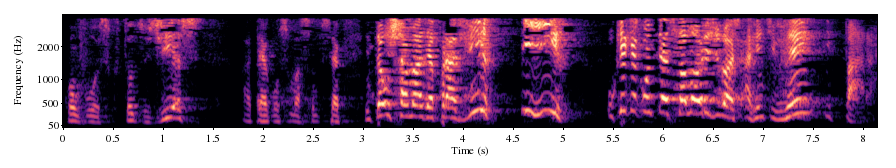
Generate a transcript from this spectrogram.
convosco, todos os dias, até a consumação do século. Então o chamado é para vir e ir. O que, que acontece com a maioria de nós? A gente vem e para.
